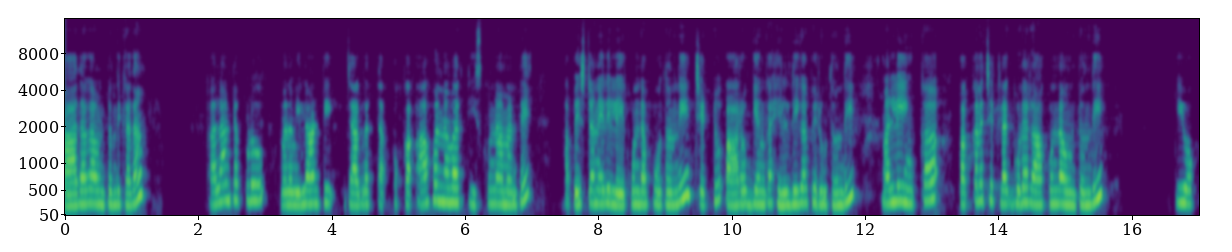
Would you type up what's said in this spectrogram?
బాధగా ఉంటుంది కదా. అలాంటప్పుడు మనం ఇలాంటి జాగ్రత్త ఒక హాఫ్ అన్ అవర్ తీసుకున్నామంటే ఆ పెస్ట్ అనేది లేకుండా పోతుంది. చెట్టు ఆరోగ్యంగా హెల్తీగా పెరుగుతుంది. మళ్ళీ ఇంకా పక్కన చెట్లకు కూడా రాకుండా ఉంటుంది. ఈ ఒక్క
